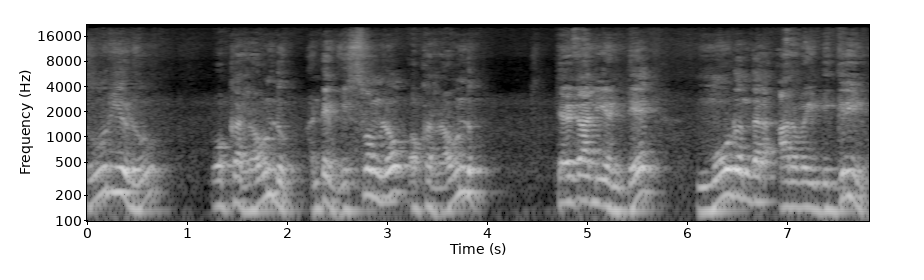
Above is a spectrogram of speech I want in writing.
సూర్యుడు ఒక రౌండ్ అంటే విశ్వంలో ఒక రౌండ్ తిరగాలి అంటే మూడు వందల అరవై డిగ్రీలు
